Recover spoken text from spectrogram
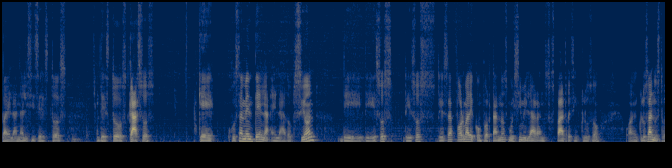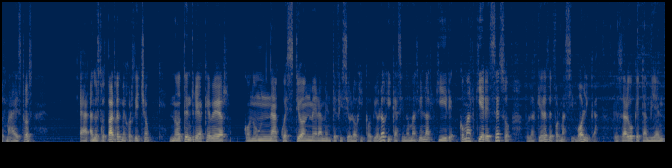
para el análisis de estos, de estos casos, que justamente en la, en la adopción de, de esos de, esos, de esa forma de comportarnos muy similar a nuestros padres incluso, o incluso a nuestros maestros, a, nuestros padres, mejor dicho, no tendría que ver con una cuestión meramente fisiológica o biológica, sino más bien la adquiere, ¿cómo adquieres eso? Pues lo adquieres de forma simbólica, que es algo que también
